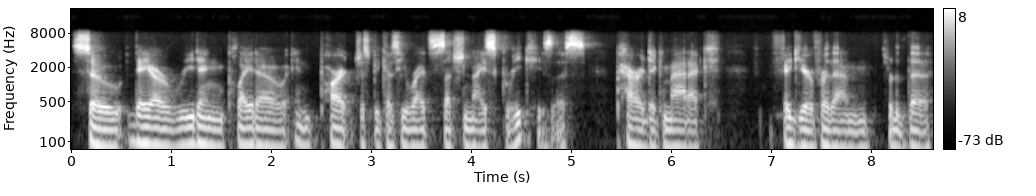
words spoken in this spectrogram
So they are reading Plato in part just because he writes such nice Greek. He's this paradigmatic figure for them, sort of the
